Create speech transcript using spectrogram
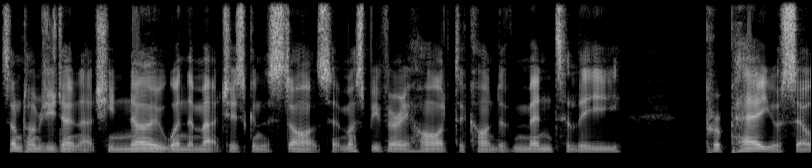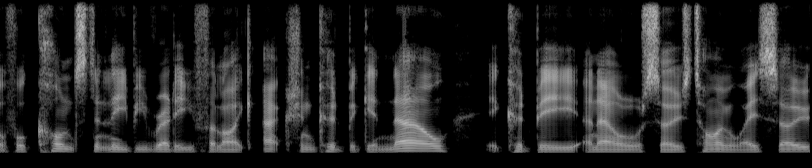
sometimes you don't actually know when the match is going to start. So it must be very hard to kind of mentally prepare yourself or constantly be ready for like action could begin now. It could be an hour or so's time away. So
